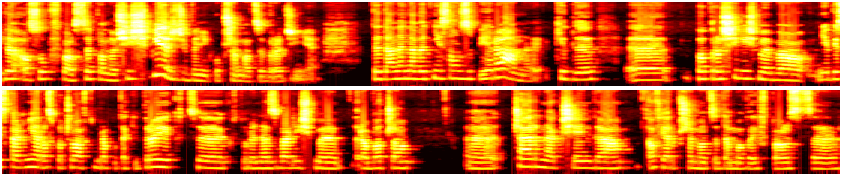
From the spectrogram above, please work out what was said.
ile osób w Polsce ponosi śmierć w wyniku przemocy w rodzinie. Te dane nawet nie są zbierane. Kiedy e, poprosiliśmy, bo Niebieska Linia rozpoczęła w tym roku taki projekt, e, który nazwaliśmy roboczo e, Czarna Księga Ofiar Przemocy Domowej w Polsce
